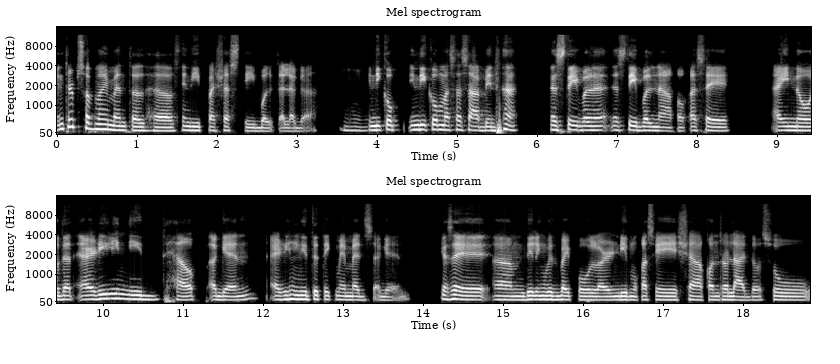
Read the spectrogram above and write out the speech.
In terms of my mental health, hindi pa siya stable talaga. Mhm. Hindi ko hindi ko masasabi na na stable na, na stable na ako kasi I know that I really need help again. I really need to take my meds again. Kasi um, dealing with bipolar, hindi mo kasi siya kontrolado. So,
